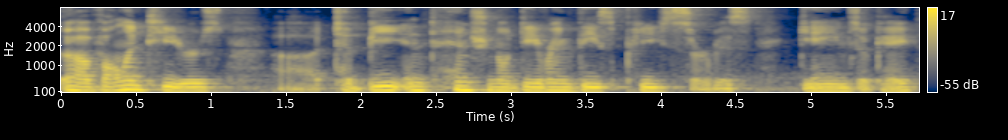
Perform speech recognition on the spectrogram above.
uh, volunteers uh, to be intentional during these pre-service games okay?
